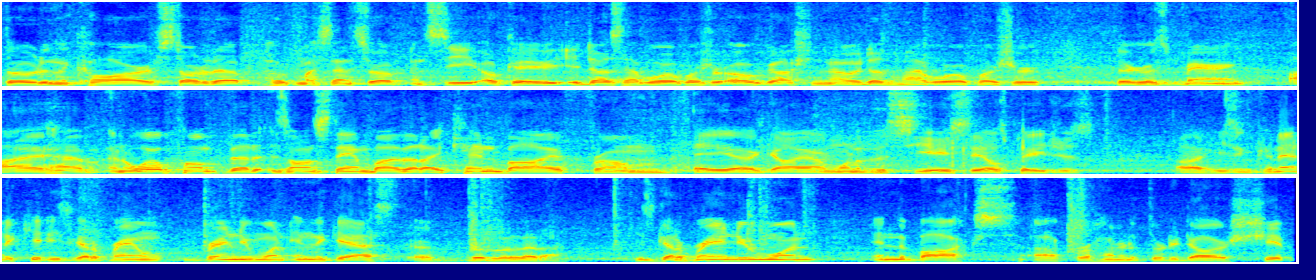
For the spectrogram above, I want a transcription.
throw it in the car, start it up, hook my sensor up and see, okay, it does have oil pressure. Oh gosh, no, it doesn't have oil pressure. There goes bearing. I have an oil pump that is on standby that I can buy from a uh, guy on one of the CA sales pages. Uh, he's in Connecticut. He's got a brand, brand new one in the gas. Uh, blah, blah, blah, He's got a brand new one in the box uh, for $130 ship.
